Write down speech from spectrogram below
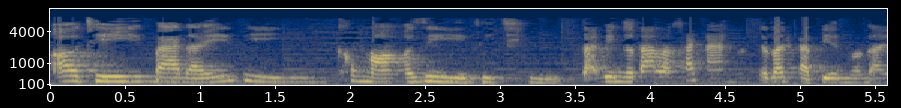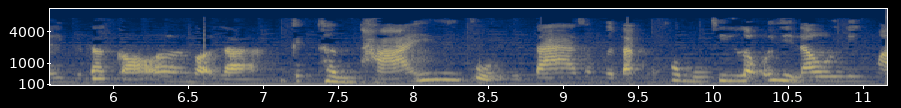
Ờ thì bà đấy thì không nói gì thì chỉ tại vì người ta là khách hàng người ta trả tiền vào đây người ta có gọi là cái thần thái của người ta xong người ta cũng không muốn xin lỗi gì đâu nhưng mà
